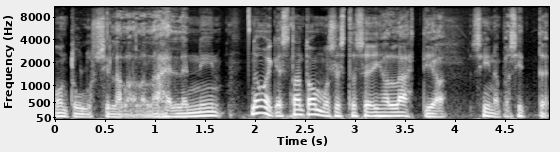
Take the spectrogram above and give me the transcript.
on tullut sillä lailla lähelle. Niin, no oikeastaan tuommoisesta se ihan lähti ja siinäpä sitten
